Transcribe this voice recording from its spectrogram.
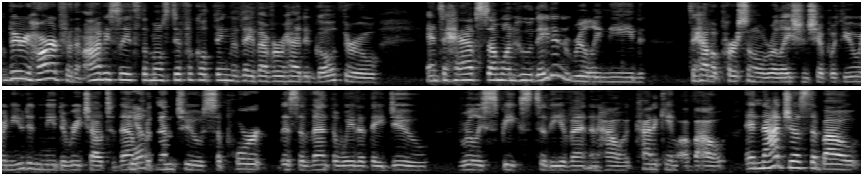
very hard for them. Obviously, it's the most difficult thing that they've ever had to go through. And to have someone who they didn't really need to have a personal relationship with you and you didn't need to reach out to them for them to support this event the way that they do really speaks to the event and how it kind of came about. And not just about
